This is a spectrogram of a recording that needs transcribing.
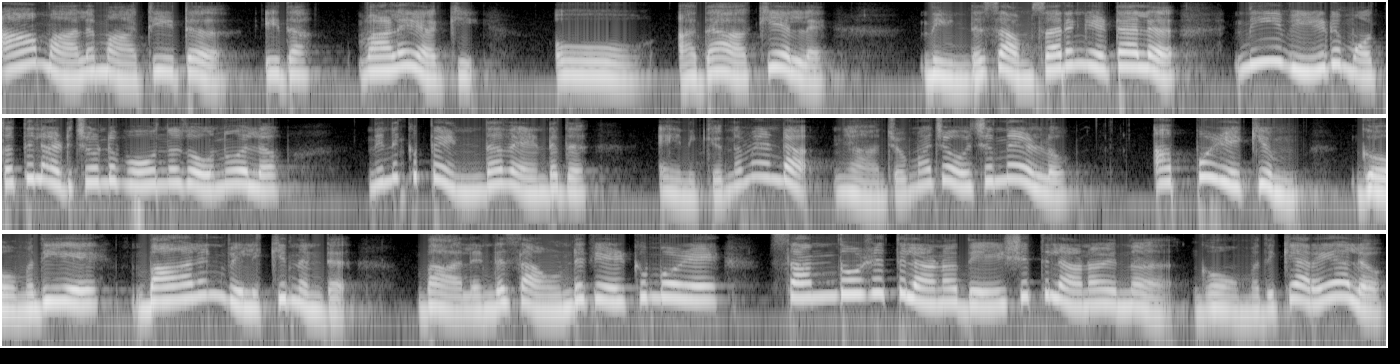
ആ മാല മാറ്റിയിട്ട് ഇതാ വളയാക്കി. ഓ അതാക്കിയല്ലേ നിന്റെ സംസാരം കേട്ടാൽ നീ വീട് മൊത്തത്തിൽ അടിച്ചോണ്ട് പോകുന്നു തോന്നുവല്ലോ. നിനക്കിപ്പോ എന്താ വേണ്ടത്? എനിക്കൊന്നും വേണ്ട. ഞാൻ ചുമ്മാ ചോദിച്ചെന്നേ ഉള്ളൂ. അപ്പോഴേക്കും ഗോമതിയെ ബാലൻ വിളിക്കുന്നുണ്ട്. ബാലന്റെ സൗണ്ട് കേൾക്കുമ്പോഴേ സന്തോഷത്തിലാണോ ദേഷ്യത്തിലാണോ എന്ന് ഗോമതിക്ക് അറിയാലോ.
